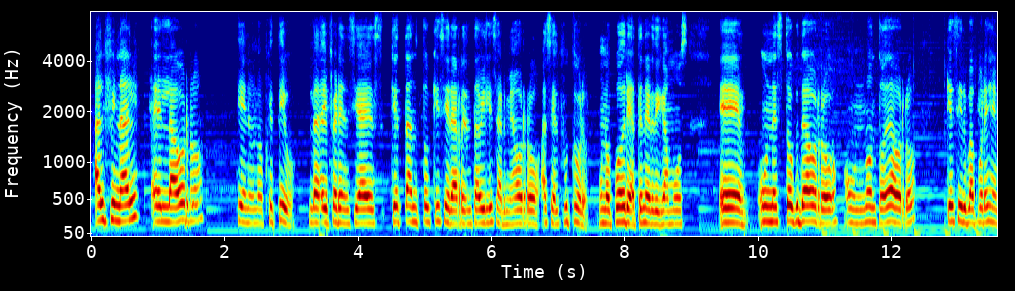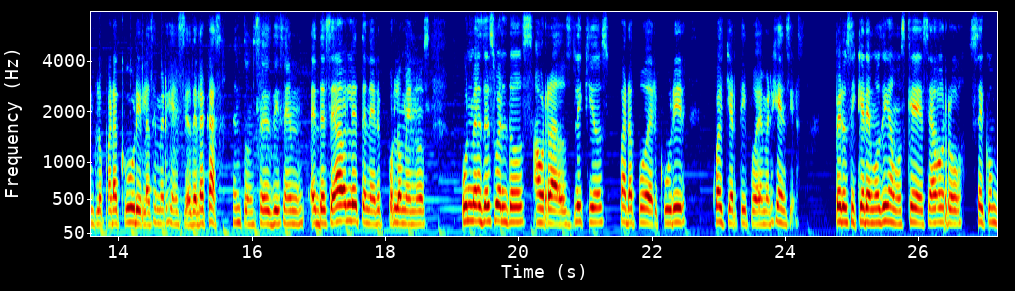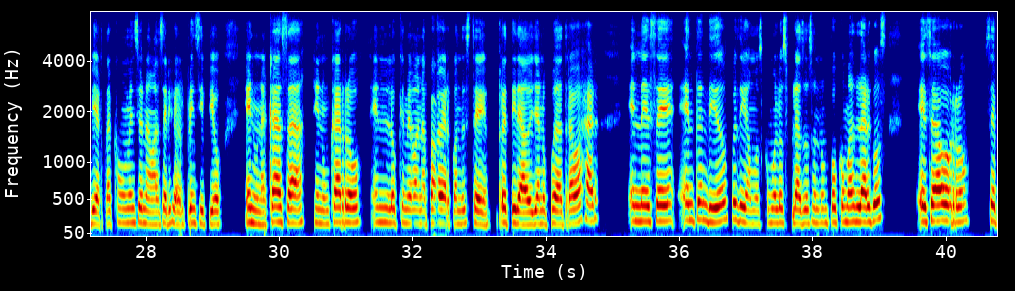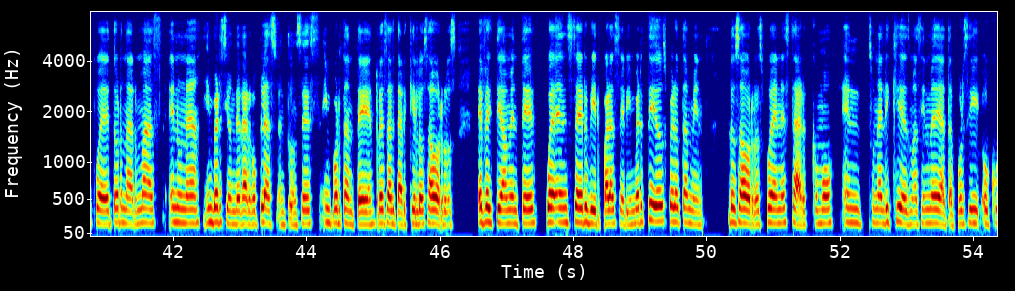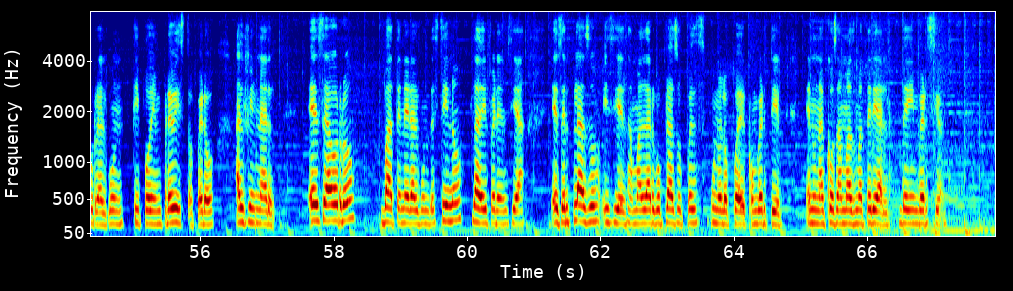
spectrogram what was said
Al final, el ahorro tiene un objetivo. La diferencia es qué tanto quisiera rentabilizar mi ahorro hacia el futuro. Uno podría tener, digamos, eh, un stock de ahorro o un monto de ahorro que sirva, por ejemplo, para cubrir las emergencias de la casa. Entonces dicen, es deseable tener por lo menos un mes de sueldos ahorrados líquidos para poder cubrir cualquier tipo de emergencias pero si queremos, digamos, que ese ahorro se convierta, como mencionaba Sergio al principio, en una casa, en un carro, en lo que me van a pagar cuando esté retirado y ya no pueda trabajar, en ese entendido, pues digamos, como los plazos son un poco más largos, ese ahorro se puede tornar más en una inversión de largo plazo. Entonces, importante resaltar que los ahorros efectivamente pueden servir para ser invertidos, pero también los ahorros pueden estar como en una liquidez más inmediata por si ocurre algún tipo de imprevisto, pero al final ese ahorro va a tener algún destino, la diferencia es el plazo y si es a más largo plazo, pues uno lo puede convertir en una cosa más material de inversión.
